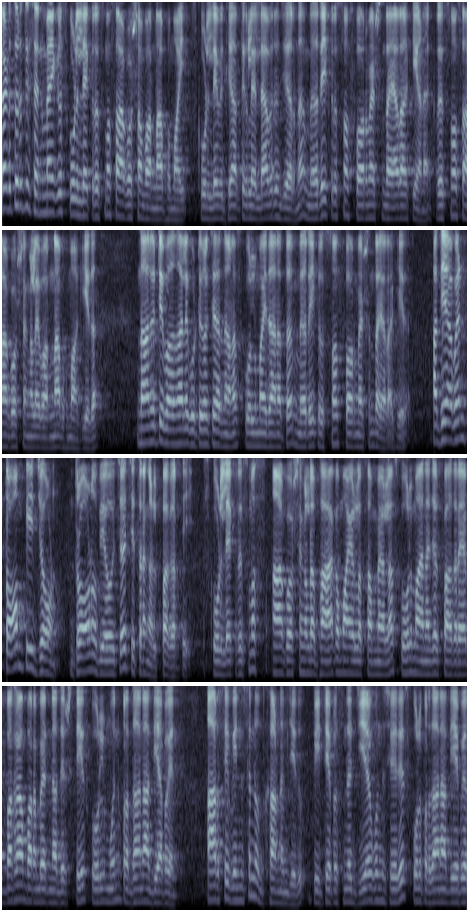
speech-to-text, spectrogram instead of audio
കടുത്തുരുത്തി സെന്റ് മൈക്കിൾ സ്കൂളിലെ ക്രിസ്മസ് ആഘോഷം വർണാഭമായി. സ്കൂളിലെ വിദ്യാർത്ഥികൾ എല്ലാവരും ചേർന്ന് മെറി ക്രിസ്മസ് ഫോർമേഷൻ തയ്യാറാക്കിയാണ് ക്രിസ്മസ് ആഘോഷങ്ങളെ വർണാഭമാക്കിയത്. നാനൂറ്റി പതിനാല് കുട്ടികൾ ചേർന്നാണ് സ്കൂൾ മൈതാനത്ത് മെറി ക്രിസ്മസ് ഫോർമേഷൻ തയ്യാറാക്കിയത്. അധ്യാപകൻ ടോം പി ജോൺ ഡ്രോൺ ഉപയോഗിച്ച് ചിത്രങ്ങൾ പകർത്തി. സ്കൂളിലെ ക്രിസ്മസ് ആഘോഷങ്ങളുടെ ഭാഗമായുള്ള സമ്മേളനം സ്കൂൾ മാനേജർ ഫാദർ എബ്രഹാം പറമ്പേരിന്റെ അധ്യക്ഷതയിൽ സ്കൂൾ മുൻ പ്രധാന അധ്യാപകൻ ആർ സി വിൻസെന്റ് ഉദ്ഘാടനം ചെയ്തു. P T A president Geo Kunnassery സ്കൂൾ പ്രധാന അധ്യാപിക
